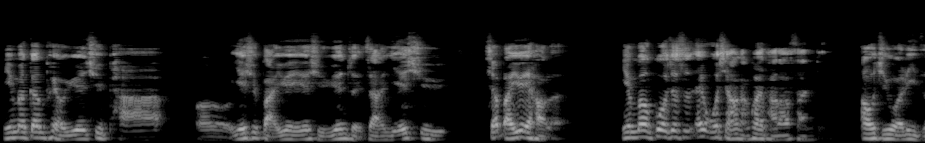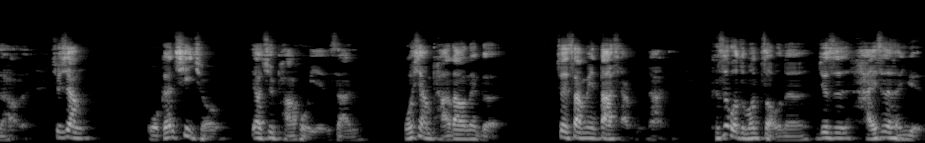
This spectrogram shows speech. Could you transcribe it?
你有没有跟朋友约去爬？呃，也许百越，也许鸢嘴山，也许小百越好了。你有没有过？就是，哎，我想要赶快爬到山顶。啊，我举我的例子好了，就像我跟气球要去爬火焰山，我想爬到那个最上面大峡谷那里，可是我怎么走呢？就是还是很远。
